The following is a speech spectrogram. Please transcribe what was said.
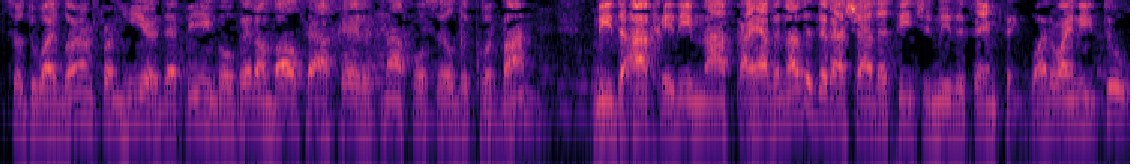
So do I learn from here that being over on Baal Ta'acher is not for sale the korban? Mi da'acherim nafka. I have another derasha that teaches me the same thing. Why do I need two?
